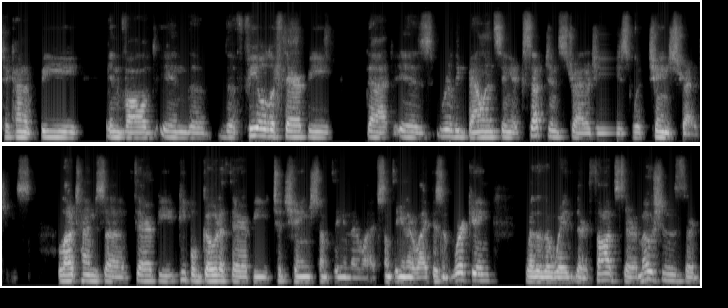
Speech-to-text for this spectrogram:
to kind of be involved in the the field of therapy that is really balancing acceptance strategies with change strategies. A lot of times, uh, therapy people go to therapy to change something in their life. Something in their life isn't working whether the way their thoughts, their emotions, their,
